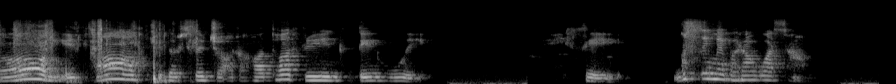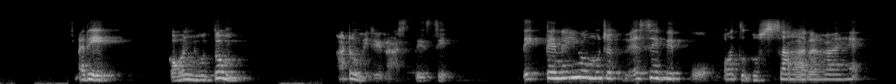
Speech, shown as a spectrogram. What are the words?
और ये सांप किधर से जा रहा था रेंगते हुए? से गुस्से में भरा हुआ सांप। अरे, कौन हो तुम? हटो मेरे रास्ते से। देखते नहीं हो मुझे? वैसे भी बहुत गुस्सा आ रहा है।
